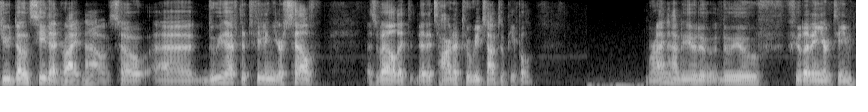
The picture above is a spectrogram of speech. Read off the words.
you don't see that right now. So uh, do you have that feeling yourself as well that, that it's harder to reach out to people? Ryan, how do you do, do you feel that in your team?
